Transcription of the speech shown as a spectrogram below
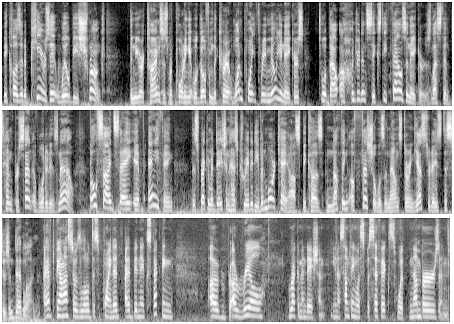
because it appears it will be shrunk. The New York Times is reporting it will go from the current 1.3 million acres to about 160,000 acres, less than 10% of what it is now. Both sides say, if anything, this recommendation has created even more chaos because nothing official was announced during yesterday's decision deadline. I have to be honest, I was a little disappointed. I'd been expecting a, a real recommendation, you know, something with specifics, with numbers and,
